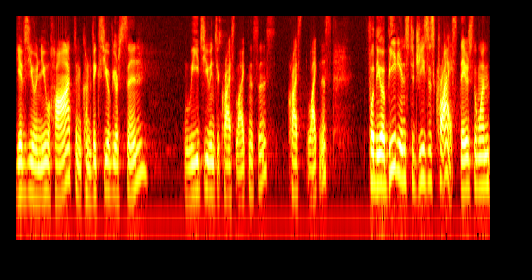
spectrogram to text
gives you a new heart and convicts you of your sin, leads you into Christ likenesses, Christ likeness. For the obedience to Jesus Christ, there's the one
